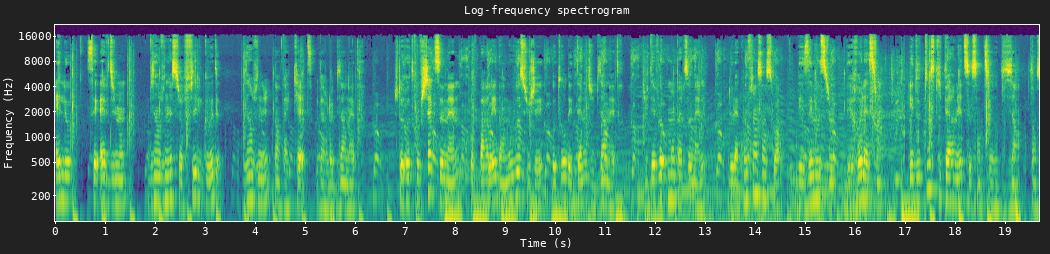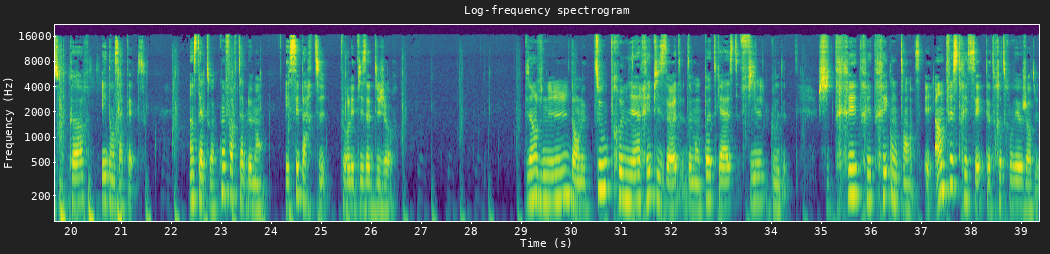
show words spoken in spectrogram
Hello, c'est Eve Dumont. Bienvenue sur Feel Good. Bienvenue dans ta quête vers le bien-être. Je te retrouve chaque semaine pour parler d'un nouveau sujet autour des thèmes du bien-être, du développement personnel, de la confiance en soi, des émotions, des relations et de tout ce qui permet de se sentir bien dans son corps et dans sa tête. Installe-toi confortablement et c'est parti pour l'épisode du jour. Bienvenue dans le tout premier épisode de mon podcast Feel Good. Je suis très très très contente et un peu stressée de te retrouver aujourd'hui.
